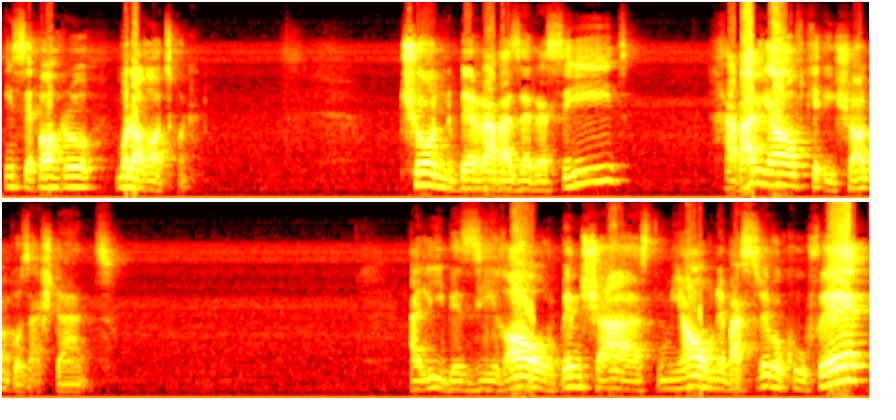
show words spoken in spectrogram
این سپاه رو ملاقات کنن. چون به ربزه رسید خبر یافت که ایشان گذشتند. علی به زیغار بنشست میان بسره و کوفه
